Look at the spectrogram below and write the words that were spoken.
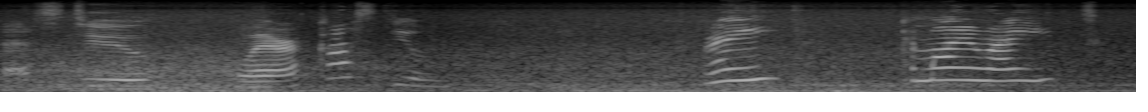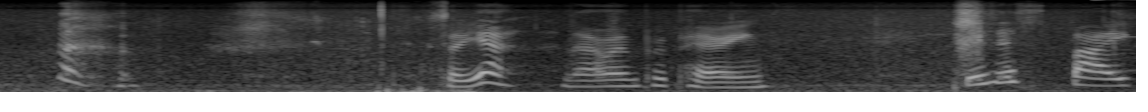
has to wear a costume. Right? Am I right? so yeah, now I'm preparing this is Spike.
